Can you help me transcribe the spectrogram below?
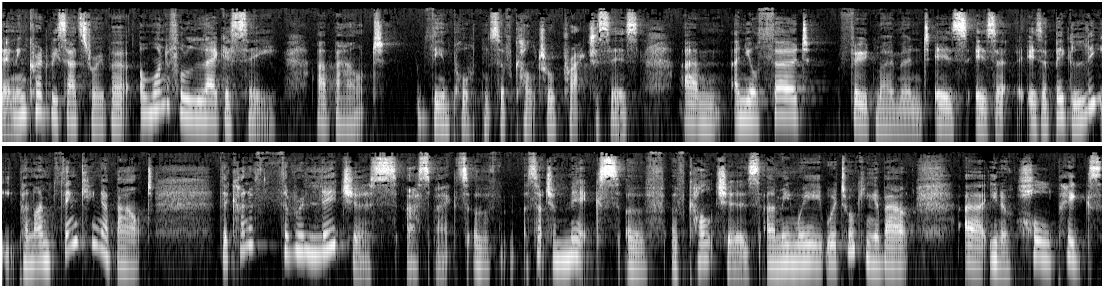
an incredibly sad story, but a wonderful legacy about the importance of cultural practices. Um, and your third food moment is is a is a big leap. And I'm thinking about the kind of the religious aspects of such a mix of, of cultures. I mean, we we're talking about, uh, you know, whole pigs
